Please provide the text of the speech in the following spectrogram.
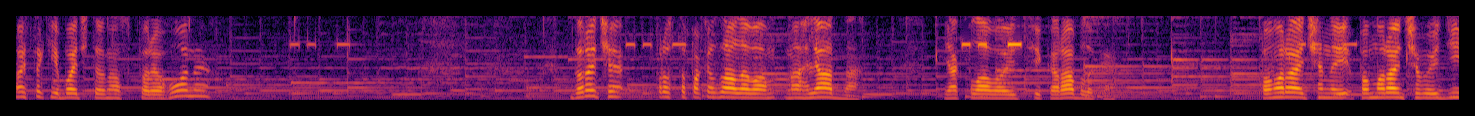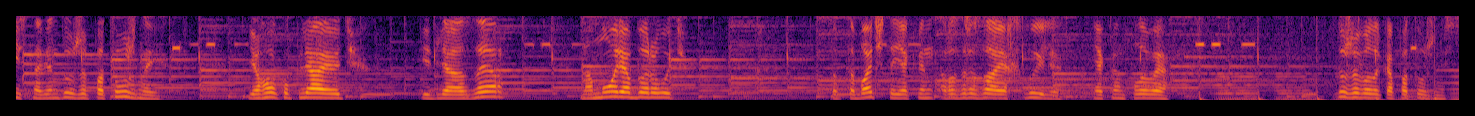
Ось такі, бачите, у нас перегони. До речі, просто показали вам наглядно, як плавають ці кораблики. Помаранчевий, помаранчевий дійсно він дуже потужний. Його купляють і для озер, на моря беруть. Тобто, бачите, як він розрізає хвилі, як він пливе. Дуже велика потужність.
